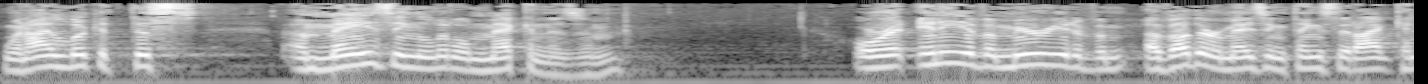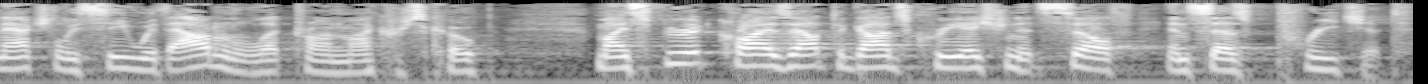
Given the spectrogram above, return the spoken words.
When I look at this amazing little mechanism, or at any of a myriad of, of other amazing things that I can actually see without an electron microscope, my spirit cries out to God's creation itself and says, preach it.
